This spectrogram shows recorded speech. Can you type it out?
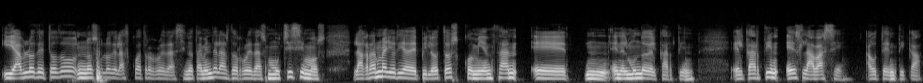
Y hablo de todo, no solo de las cuatro ruedas, sino también de las dos ruedas. Muchísimos, la gran mayoría de pilotos comienzan eh, mm, en el mundo del karting. El karting es la base auténtica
